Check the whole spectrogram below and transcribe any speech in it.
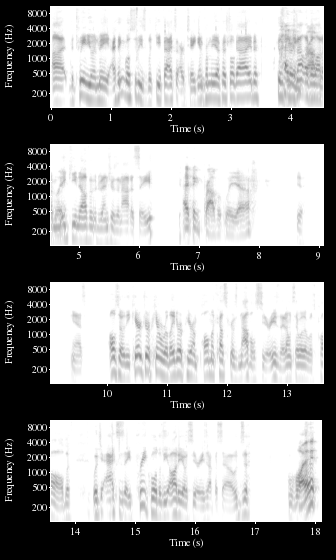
Uh, between you and me, I think most of these wiki facts are taken from the official guide because there's not like probably. a lot of making up of Adventures in Odyssey. I think probably, yeah. Yeah. Yes. Also, the character of Karen will later appear in Paul McCusker's novel series, they don't say what it was called, which acts as a prequel to the audio series episodes. What?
